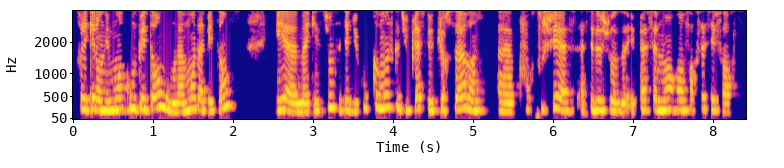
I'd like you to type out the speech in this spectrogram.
sur lesquelles on est moins compétent ou on a moins d'appétence. Et ma question, c'était du coup, comment est-ce que tu places le curseur pour toucher à, à, ces deux choses, et pas seulement renforcer ses forces?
